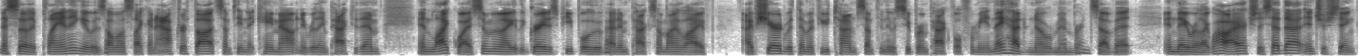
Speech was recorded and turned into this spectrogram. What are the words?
necessarily planning. It was almost like an afterthought, something that came out and it really impacted them. And likewise, some of my the greatest people who have had impacts on my life I've shared with them a few times something that was super impactful for me, and they had no remembrance of it, and they were like, "Wow, I actually said that. Interesting."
